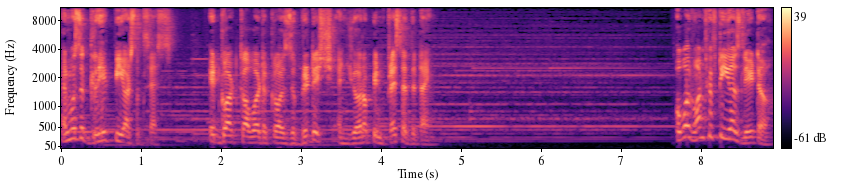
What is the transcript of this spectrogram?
and was a great PR success. It got covered across the British and European press at the time. Over 150 years later,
